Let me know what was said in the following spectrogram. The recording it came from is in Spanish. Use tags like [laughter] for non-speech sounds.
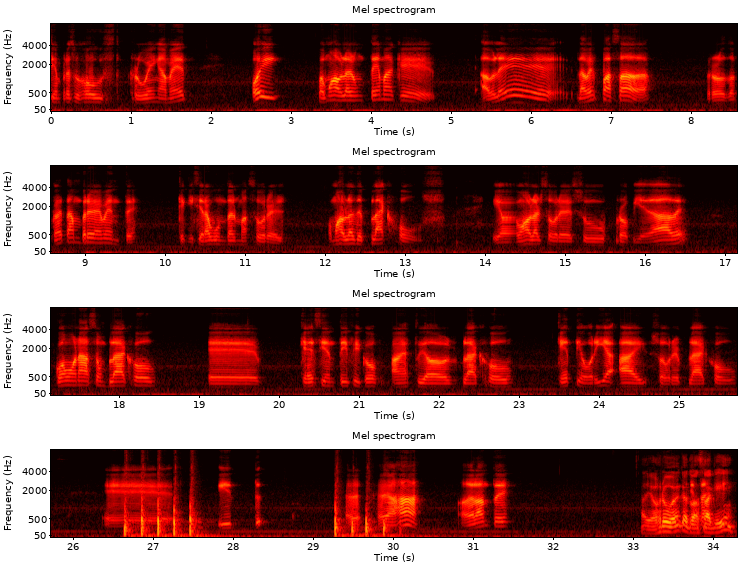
Siempre su host Rubén Ahmed. Hoy vamos a hablar un tema que hablé la vez pasada, pero lo toqué tan brevemente que quisiera abundar más sobre él. Vamos a hablar de black holes y vamos a hablar sobre sus propiedades, cómo nace un black hole, eh, qué científicos han estudiado el black hole, qué teoría hay sobre el black hole eh, eh, eh, ajá, adelante. Adiós, Rubén, que tú haces aquí.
